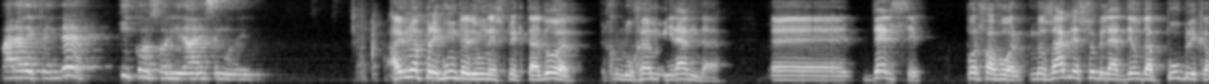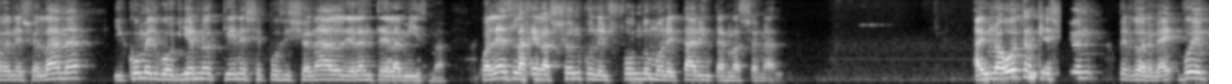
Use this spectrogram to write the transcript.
para defender y consolidar ese modelo. Hay una pregunta de un espectador, Luján Miranda. Eh, Delce, por favor, nos hable sobre la deuda pública venezolana y cómo el gobierno tiene se posicionado delante de la misma. ¿Cuál es la relación con el Fondo Monetario Internacional? Hay una otra cuestión, perdóname, voy a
